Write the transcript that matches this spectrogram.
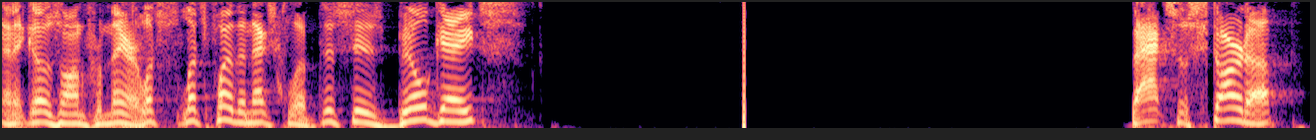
And it goes on from there. Let's let's play the next clip. This is Bill Gates backs a startup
